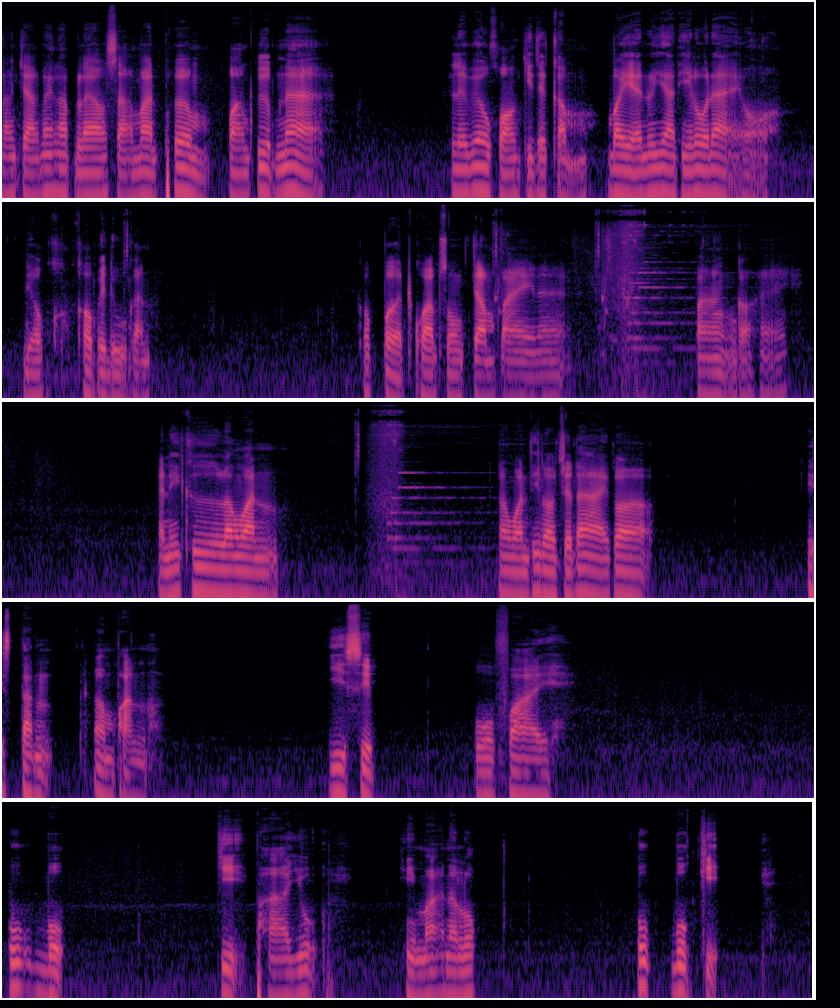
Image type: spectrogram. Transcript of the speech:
หลังจากได้รับแล้วสามารถเพิ่มความคืบหน้าเลเวลของกิจกรรมใบอนุญาตฮีโร่ได้อ๋อเดี๋ยวเข้าไปดูกัน ก็เปิดความทรงจำไปนะปังก็ให้ อันนี้คือรางวัล รางวัลที่เราจะได้ก็คริสตันอัมพันยี่สิบโปรไฟล์อุบุกิพายุ หิมะนรกอุบุกิ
